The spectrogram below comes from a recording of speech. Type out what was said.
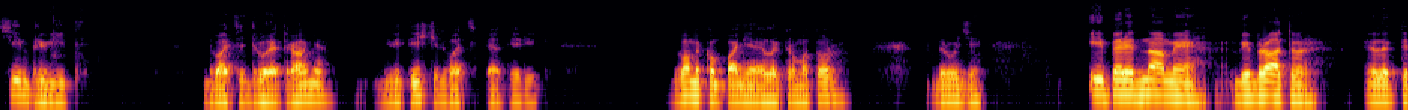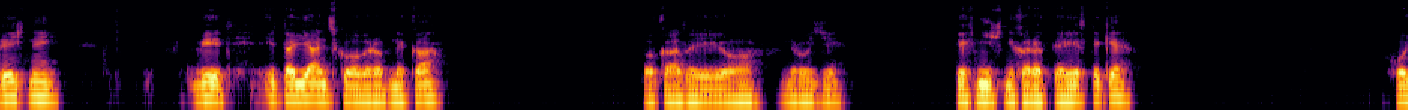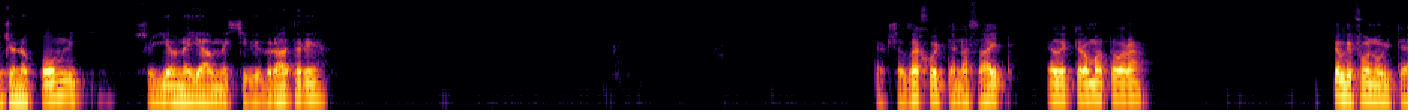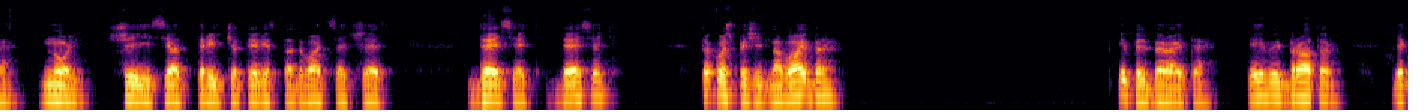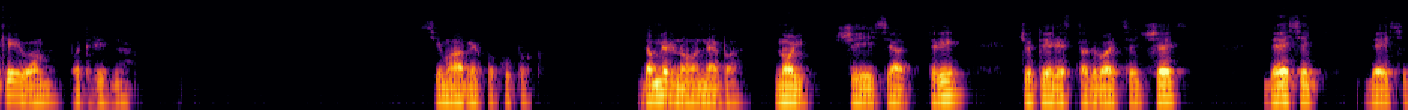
Всім привіт! 22 травня 2025 рік. З вами компанія Електромотор, друзі. І перед нами вібратор електричний від італійського виробника. Показую його, друзі. Технічні характеристики. Хочу напомнити, що є в наявності вібратори. Так що заходьте на сайт електромотора. Телефонуйте 063 426 10 10. Також пишіть на Viber. І підбирайте той вібратор, який вам потрібно. Всім гарних покупок. До мирного неба 063 426 10 10.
